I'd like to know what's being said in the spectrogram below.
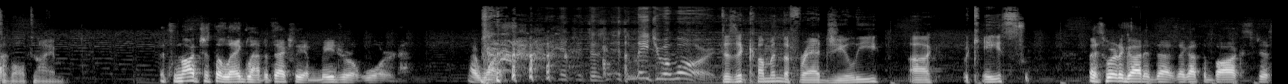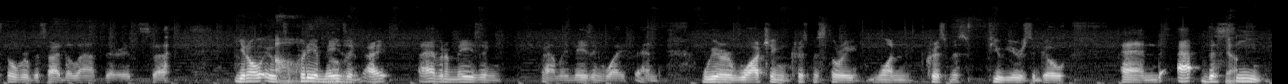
yeah. of all time. It's not just a leg lamp. It's actually a major award. I won it. It's a major award. Does it come in the fragile uh, case? I swear to God, it does. I got the box just over beside the lamp there. It's, uh, you know, it was Oh, pretty I amazing. I, I have an amazing family, amazing wife, and we were watching Christmas Story one Christmas a few years ago, and at the Yeah. scene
